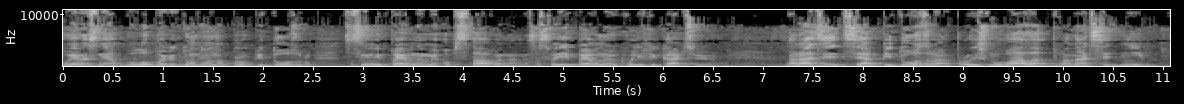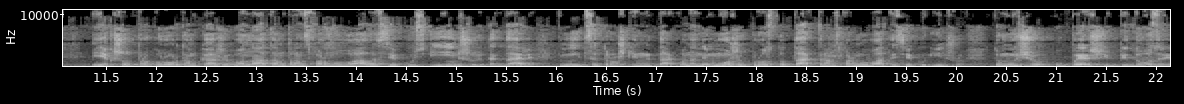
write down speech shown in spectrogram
вересня було повідомлено про підозру за своїми певними обставинами, за своєю певною кваліфікацією. Наразі ця підозра проіснувала 12 днів. І якщо прокурор там каже, вона там трансформувалась якусь іншу і так далі. Ні, це трошки не так. Вона не може просто так трансформуватися яку іншу. Тому що у першій підозрі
